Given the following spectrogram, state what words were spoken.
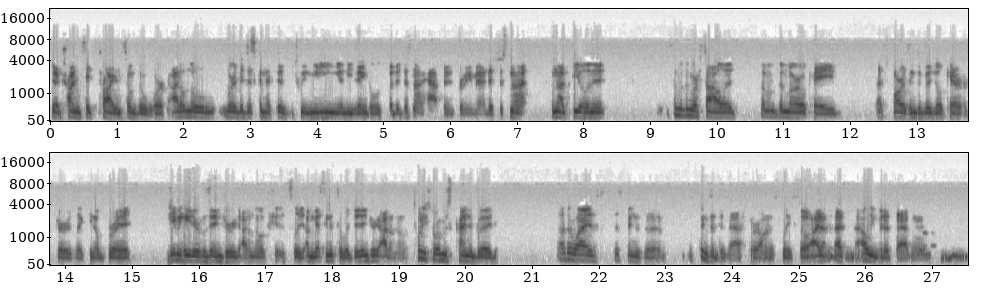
they're trying to take pride in some of their work. I don't know where the disconnect is between me and these angles, but it's just not happening for me, man. It's just not. I'm not feeling it. Some of them are solid. Some of them are okay. As far as individual characters, like you know, Britt, Jamie Hayter, who's injured. I don't know if it's. I'm guessing it's a legit injury. I don't know. Toni Storm is kind of good. Otherwise, this thing is a this thing's a disaster, honestly. So I don't. I, will leave it at that, man.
